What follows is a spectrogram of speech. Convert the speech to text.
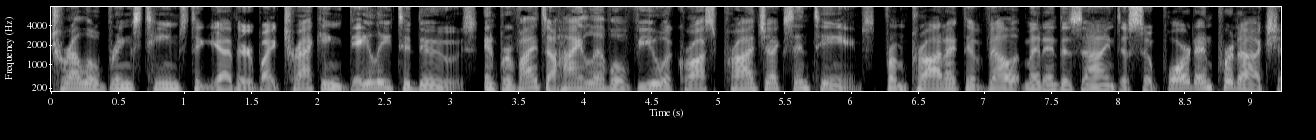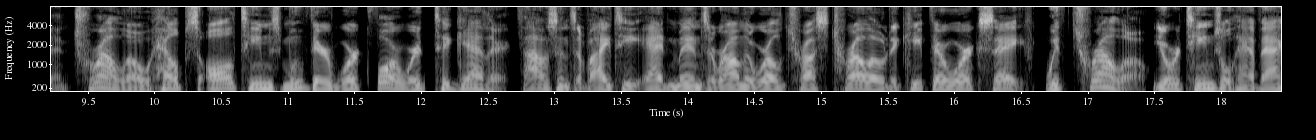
Trello brings teams together by tracking daily to dos and provides a high level view across projects and teams. From product development and design to support and production, Trello helps all teams move their work forward together. Thousands of IT admins around the world trust Trello to keep their work safe. With Trello, your teams will have access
